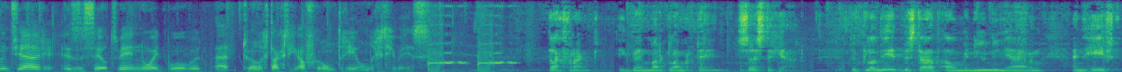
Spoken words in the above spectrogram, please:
800.000 jaar is de CO2 nooit boven eh, 280 afgerond 300 geweest. Dag Frank, ik ben Mark Lammertijn, 60 jaar. De planeet bestaat al miljoenen jaren en heeft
